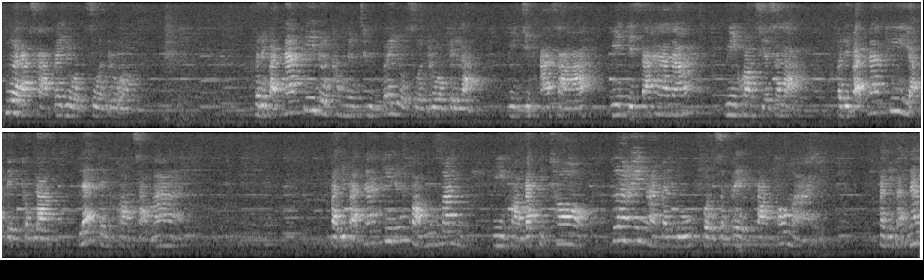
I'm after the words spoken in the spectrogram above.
เพื่อรักษาประโยชน์ส่วนรวม ปฏิบัติหน้าที่โดยคำนึงถึงประโยชน์ส่วนรวมเป็นหลัก มีจิตอาสา มีจิตสาธารณะ มีความเสียสละ ปฏิบัติหน้าที่อย่างเต็มกำลังและเต็มความสามารถ ปฏิบัติหน้าที่ด้วยความมุ่งมั่น มีความรับผิดชอบ เพื่อให้งานบรรลุผลสำเร็จตามเป้าหมาย ปฏิบัติหน้า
